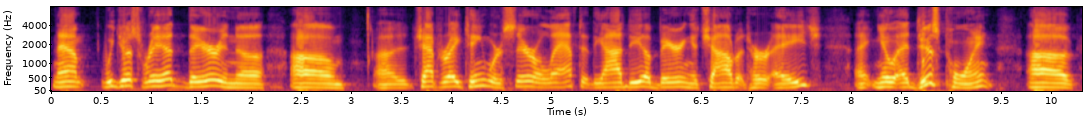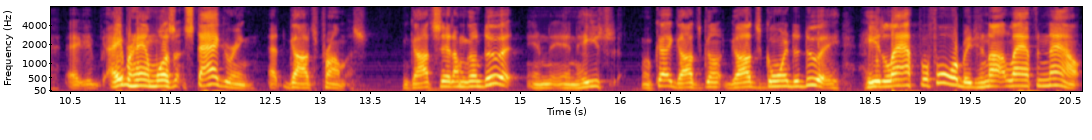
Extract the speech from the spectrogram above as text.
Now, we just read there in uh, um, uh, chapter 18 where Sarah laughed at the idea of bearing a child at her age. Uh, you know, at this point, uh, Abraham wasn't staggering at God's promise. God said, I'm going to do it. And, and he's, okay, God's, go- God's going to do it. He laughed before, but he's not laughing now.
